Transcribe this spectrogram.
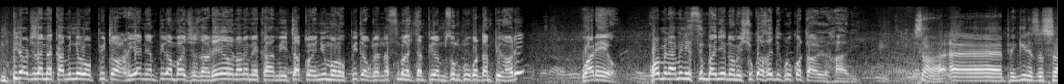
Mpira ucheza miaka minne iliyopita, Al Hilal ni mpira ambao cheza leo, naona miaka mitatu ya nyuma iliyopita kuna Simba kacheza mpira mzuri kuliko hata mpira wale wa leo. Kwa hiyo naamini Simba yenyewe ndio ameshuka zaidi kuliko hata Al Hilal. Sawa, eh, pengine sasa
